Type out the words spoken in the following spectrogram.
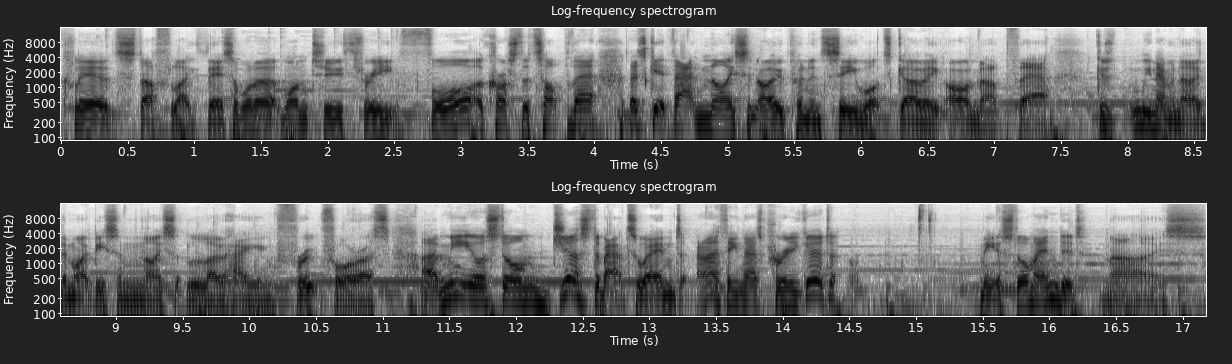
clear stuff like this. I want to one, two, three, four across the top there. Let's get that nice and open and see what's going on up there because we never know. There might be some nice low hanging fruit for us. Uh, meteor storm just about to end. And I think that's pretty good. Meteor storm ended. Nice.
